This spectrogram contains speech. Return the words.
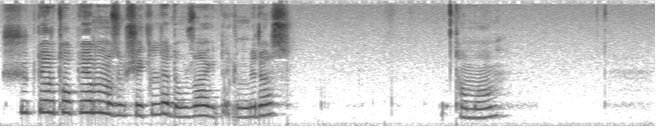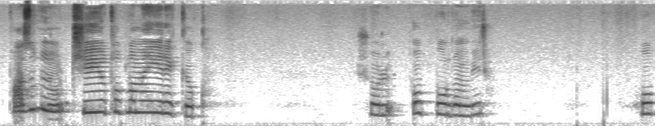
Şu yükleri toplayalım hızlı bir şekilde de uzağa gidelim biraz. Tamam. Fazla bir şeyi toplamaya gerek yok. Şöyle hop vurdum bir. Hop.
